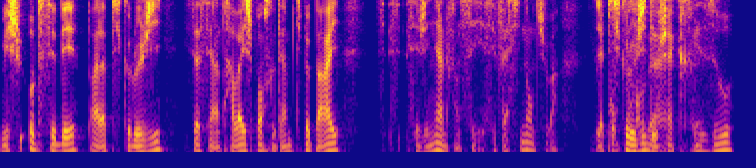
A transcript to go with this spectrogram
Mais je suis obsédé par la psychologie. Et ça, c'est un travail, je pense que tu es un petit peu pareil. C'est- génial, enfin, c'est fascinant, tu vois. La psychologie de chaque réseau,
